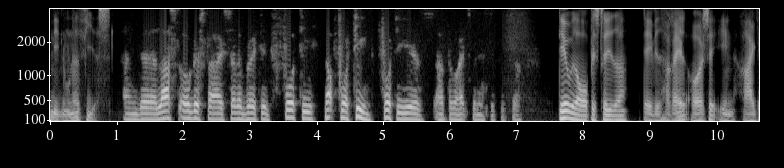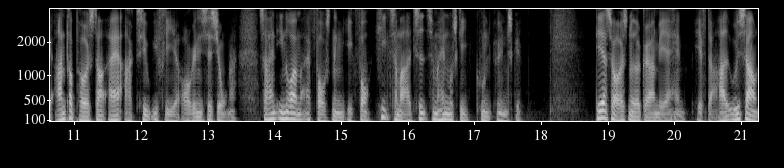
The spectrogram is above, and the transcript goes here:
1980. And uh, last August I celebrated 40, not 14, 40 years at the Weizmann Institute. So. Derudover bestrider David Harel også en række andre poster og er aktiv i flere organisationer, så han indrømmer, at forskningen ikke får helt så meget tid, som han måske kunne ønske. Det har så også noget at gøre med, at han efter eget udsagn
